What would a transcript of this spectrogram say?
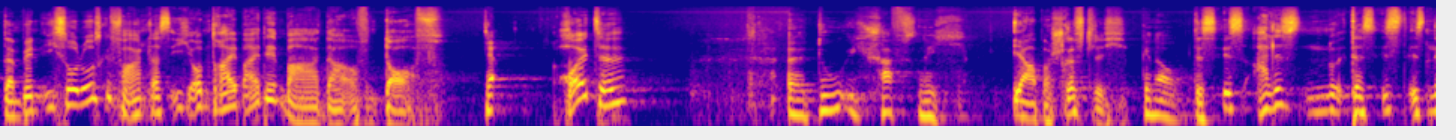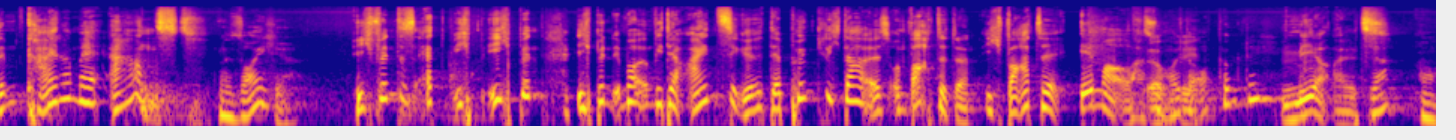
Dann bin ich so losgefahren, dass ich um drei bei dem war, da auf dem Dorf. Ja. Heute, Äh, du, ich schaff's nicht. Ja, aber schriftlich. Genau. Das ist alles, nur- das ist, es nimmt keiner mehr ernst. Eine Seuche. Ich finde es, ich, ich, bin, ich bin immer irgendwie der Einzige, der pünktlich da ist und wartet dann. Ich warte immer auf Warst du irgendwen. heute auch pünktlich? Mehr als. Ja? Oh.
